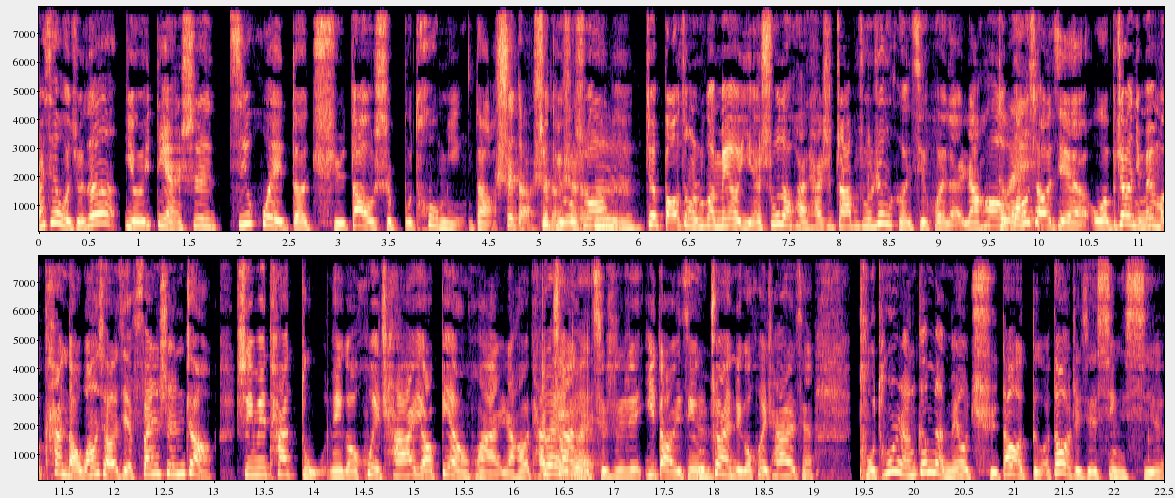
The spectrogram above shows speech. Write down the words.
而且我觉得有一点是机会的渠道是不透明的，是的，是的。就比如说，嗯就宝总如果没有爷叔的话，他是抓不住任何机会的。然后汪小姐，我不知道你们有没有看到汪小姐翻身仗，是因为她赌那个汇差要变化，然后她赚了其实是一岛一进赚这个汇差的钱，普通人根本没有渠道得到这些信息。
